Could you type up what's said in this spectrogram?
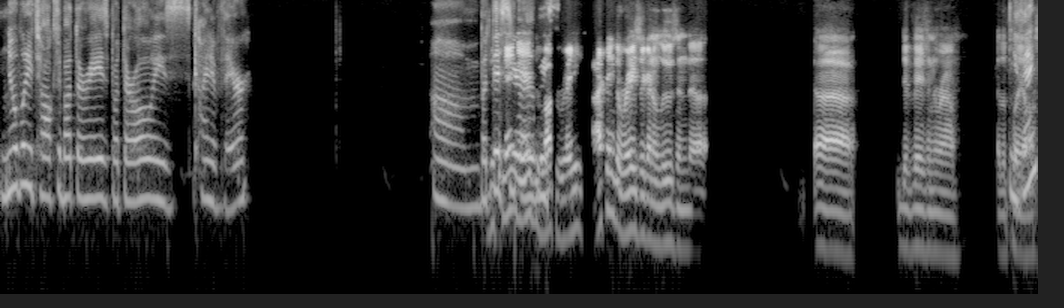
nobody talks about the Rays, but they're always kind of there. Um, but the this year, least... about the Rays, I think the Rays are going to lose in the uh division round of the playoffs. You think?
